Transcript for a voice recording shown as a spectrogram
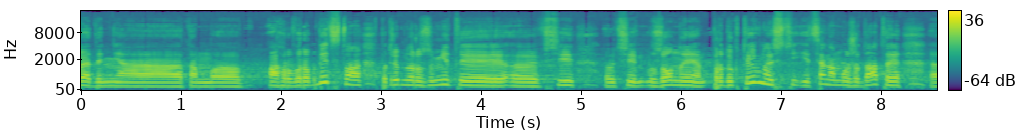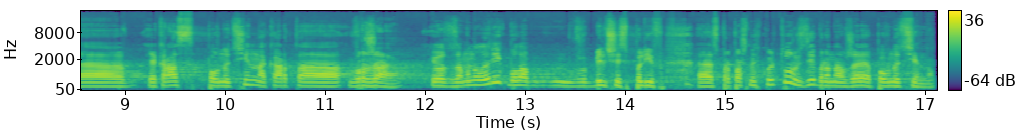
ведення там. Е, агровиробництва потрібно розуміти е, всі ці зони продуктивності, і це нам може дати е, якраз повноцінна карта врожаю. І от за минулий рік була більшість полів е, з пропашних культур зібрана вже повноцінно.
